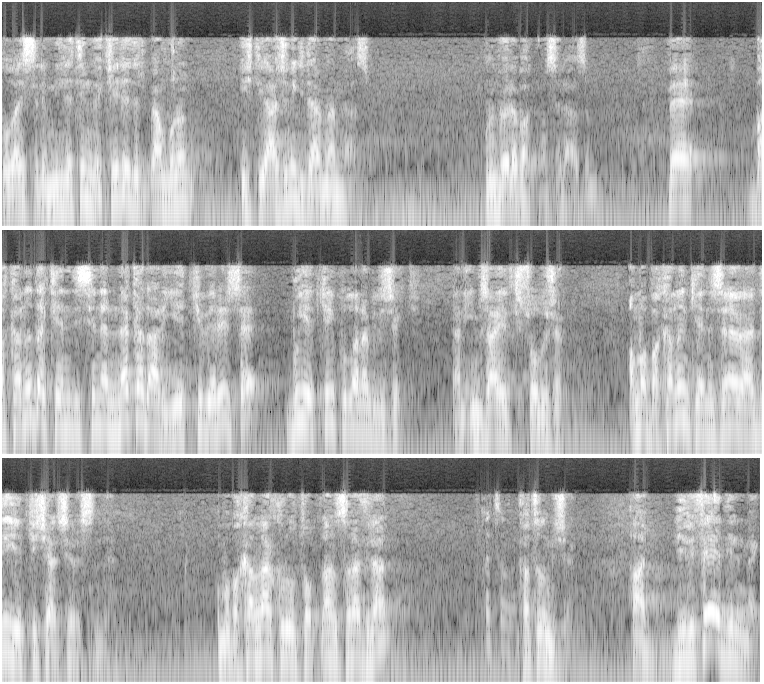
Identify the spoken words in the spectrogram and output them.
dolayısıyla milletin vekilidir. Ben bunun ihtiyacını gidermem lazım. Bunu böyle bakması lazım. Ve bakanı da kendisine ne kadar yetki verirse bu yetkiyi kullanabilecek. Yani imza yetkisi olacak. Ama bakanın kendisine verdiği yetki çerçevesinde. Ama bakanlar kurulu toplantısına filan katılmayacak. Ha birife edilmek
